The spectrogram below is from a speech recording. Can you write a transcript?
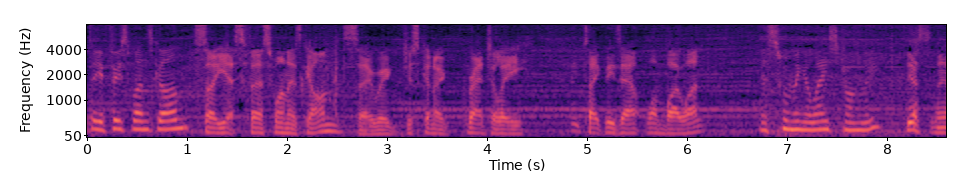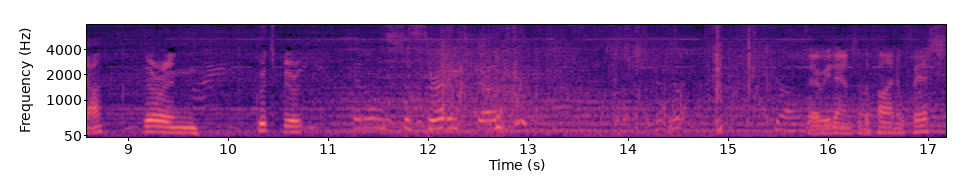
So your first one's gone. So, yes, first one is gone. So, we're just going to gradually take these out one by one. They're swimming away strongly. Yes, they are. They're in good spirit. Fiddle's just ready to go. So, we're down to the final fish.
